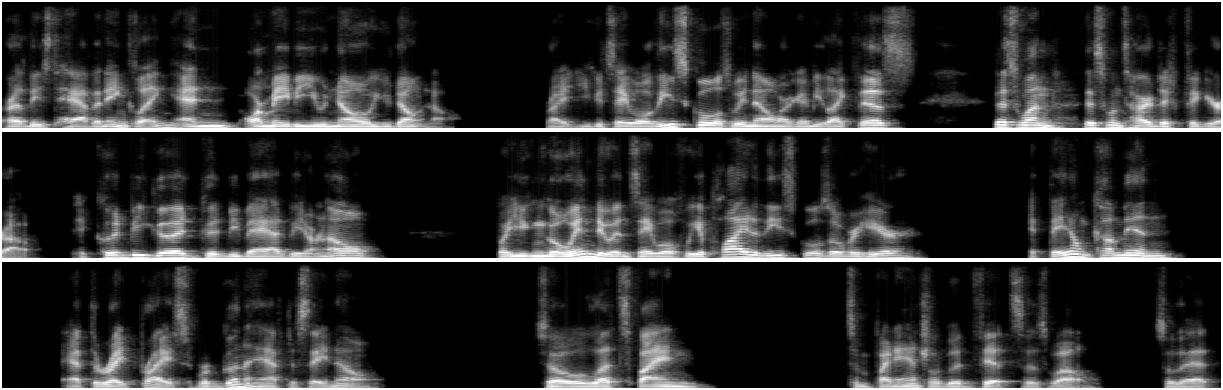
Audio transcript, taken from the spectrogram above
or at least have an inkling and or maybe you know you don't know right? You could say well these schools we know are going to be like this. This one this one's hard to figure out it could be good could be bad we don't know. But you can go into it and say well if we apply to these schools over here if they don't come in at the right price we're going to have to say no. So let's find some financial good fits as well so that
